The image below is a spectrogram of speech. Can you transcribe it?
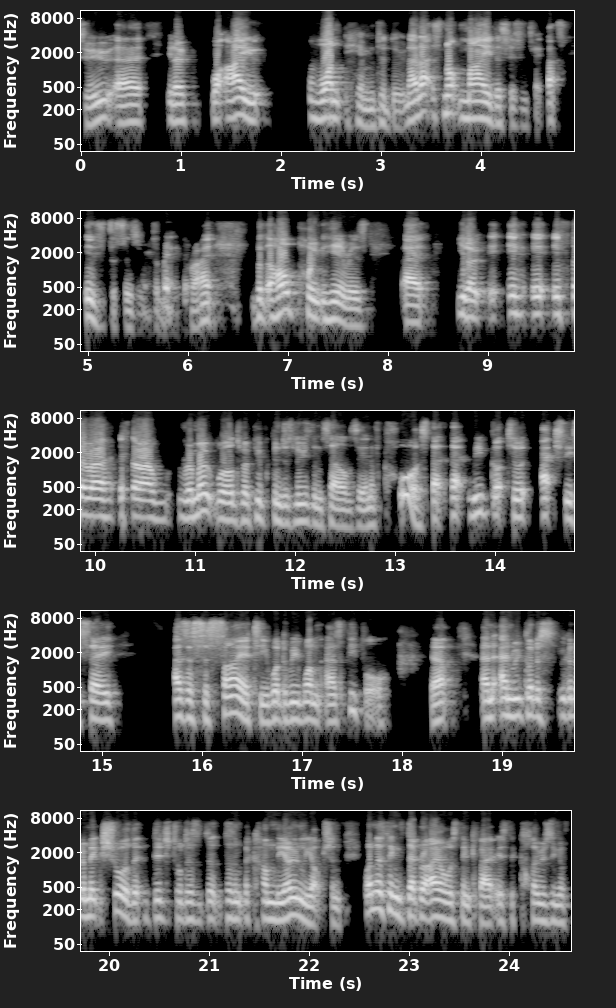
to uh, you know what i want him to do. Now, that's not my decision to make, that's his decision to make, right? But the whole point here is, uh, you know, if, if, if, there are if there are remote worlds where people can just lose themselves in, of course, that that we've got to actually say, as a society, what do we want as people? Yeah, and and we've got to we've got to make sure that digital doesn't doesn't become the only option. One of the things, Deborah, I always think about is the closing of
